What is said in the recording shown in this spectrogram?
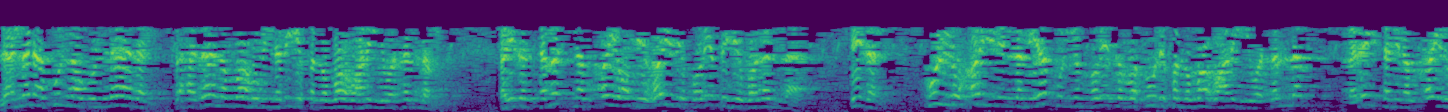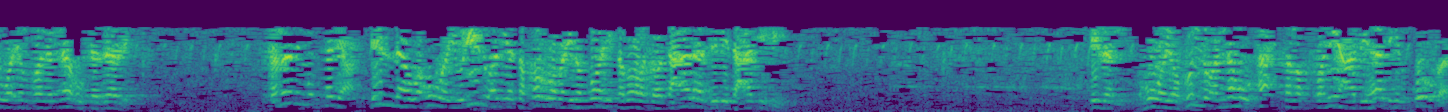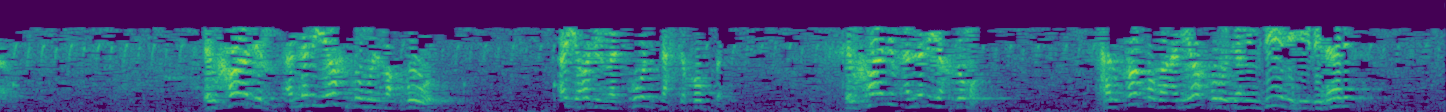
لأننا كنا ضلالا فهدانا الله بالنبي صلى الله عليه وسلم. فإذا التمسنا الخير في غير طريقه ضللنا إذا كل خير لم يكن من طريق الرسول صلى الله عليه وسلم فليس من الخير وإن ظنناه كذلك. فما من مبتدع إلا وهو يريد أن يتقرب إلى الله تبارك وتعالى ببدعته. إذا هو يظن أنه أحسن الصنيع بهذه القربة. الخادم الذي يخدم المقبور أي رجل مسكون تحت قبة الخادم الذي يخدمه هل قصد أن يخرج من دينه بذلك؟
